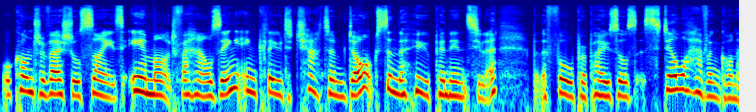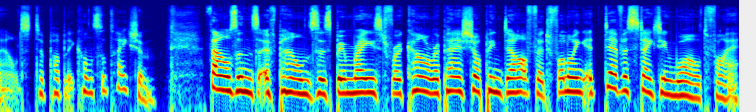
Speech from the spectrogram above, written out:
Well, controversial sites earmarked for housing include Chatham Docks and the Hoo Peninsula, but the full proposals still haven't gone out to public consultation. Thousands of pounds has been raised for a car repair shop in Dartford following a devastating wildfire.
